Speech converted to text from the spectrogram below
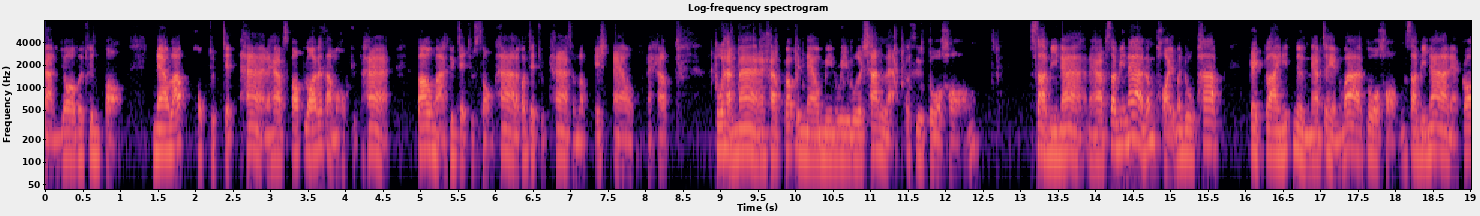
การย่อเพื่อขึ้นต่อ แนวรับ 6.75 นะครับ stop loss ถ้าต่ำกว่า6.5 เป้าหมายคือ 7.25 แล้วก็ 7.5 สำหรับ HL นะครับ ตัวถัดมานะครับก็เป็นแนว mean reversion แหละ ก็คือตัวของซาบีนานะครับซาบีนาต้องถอยมาดูภาพไกลๆนิดหนึ่งนะครับ จะเห็นว่าตัวของซาบีนาเนี่ยก็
